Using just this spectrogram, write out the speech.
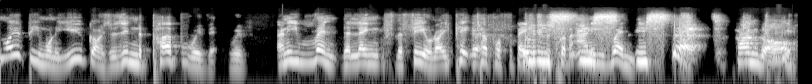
might have been one of you guys. I was in the pub with it with and he went the length of the field. I picked yeah. up off the bench well, and he went. He stepped, hand off,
